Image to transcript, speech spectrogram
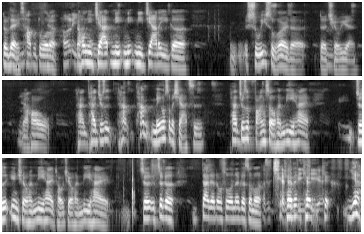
对不对？差不多了。Yeah, 合理。然后你加你你你加了一个数一数二的的球员，嗯 yeah. 然后。他他就是他他没有什么瑕疵，他就是防守很厉害，就是运球很厉害，投球很厉害。这这个大家都说那个什么，Kevin Kevin Yeah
